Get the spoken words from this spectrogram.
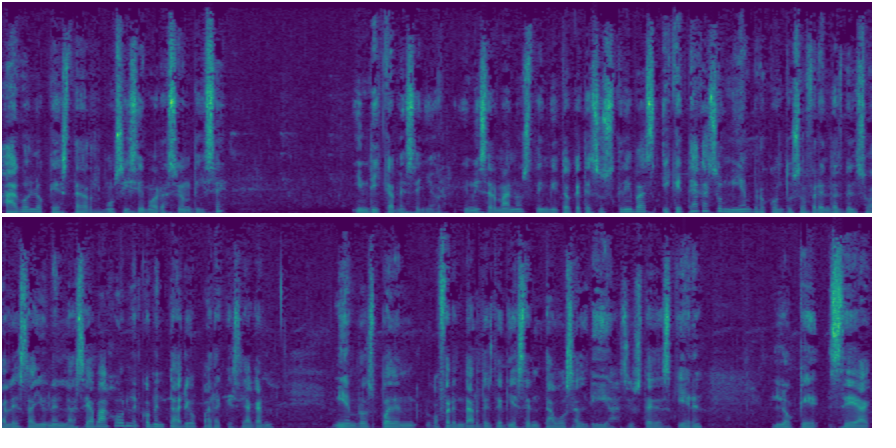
¿Hago lo que esta hermosísima oración dice? Indícame, Señor. Y mis hermanos, te invito a que te suscribas y que te hagas un miembro con tus ofrendas mensuales. Hay un enlace abajo en el comentario para que se hagan miembros pueden ofrendar desde 10 centavos al día, si ustedes quieren, lo que sea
